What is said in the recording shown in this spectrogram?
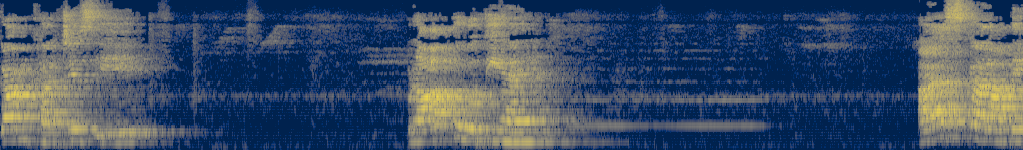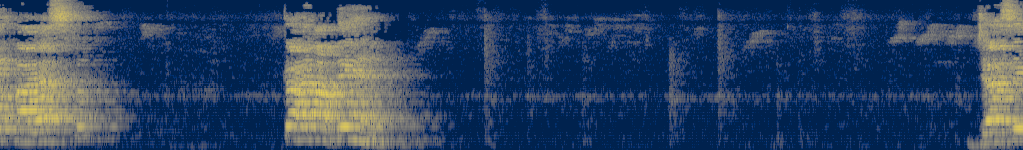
कम खर्चे से प्राप्त होती है। अयस्क कहलाते अयस्क कहलाते हैं। जैसे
